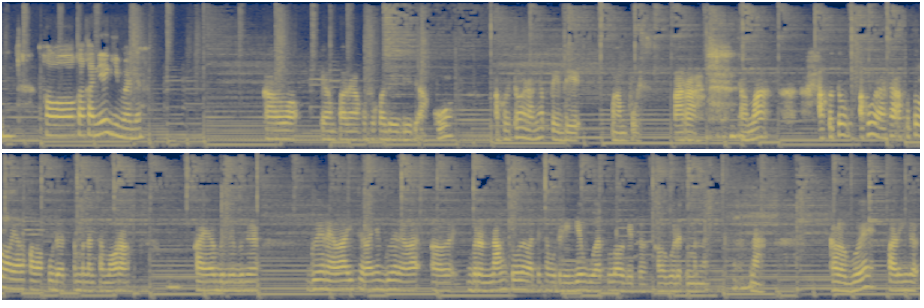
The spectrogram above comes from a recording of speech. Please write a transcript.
kalau kakaknya gimana? Kalau yang paling aku suka dari diri aku, aku itu orangnya pede, mampus, parah. Sama aku tuh, aku ngerasa aku tuh loyal kalau aku udah temenan sama orang. Kayak bener-bener gue rela istilahnya gue rela uh, berenang tuh lewatin samudra Hindia buat lo gitu kalau gue udah temenan. Hmm. nah kalau gue paling gak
